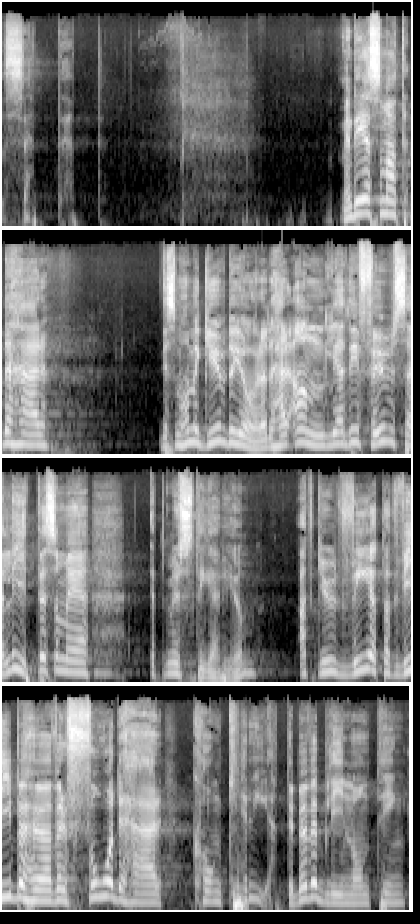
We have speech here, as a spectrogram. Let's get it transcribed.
sättet. Men det är som att det här, det som har med Gud att göra, det här andliga diffusa, lite som är ett mysterium. Att Gud vet att vi behöver få det här konkret. Det behöver bli någonting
